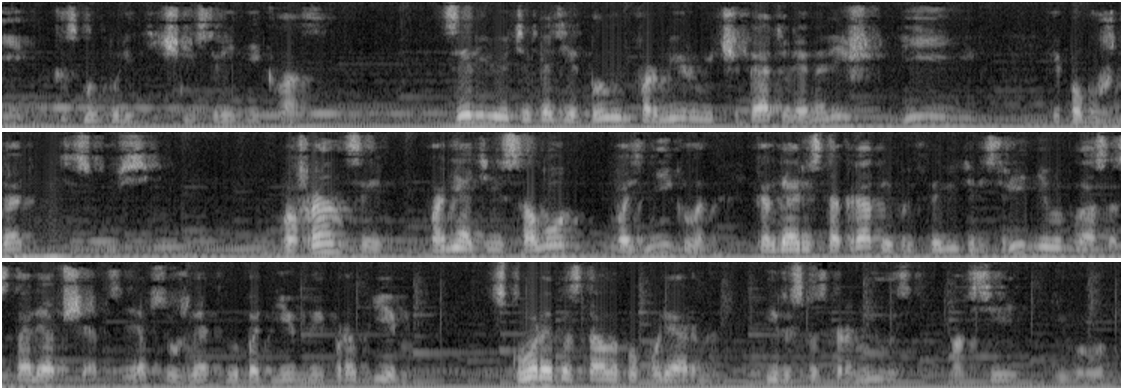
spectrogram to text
и космополитичный средний класс. Целью этих газет было информировать читателя о новейших веяниях и побуждать дискуссии. Во Франции понятие «салон» возникло, когда аристократы и представители среднего класса стали общаться и обсуждать злободневные проблемы. Скоро это стало популярно и распространилось по всей Европе.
